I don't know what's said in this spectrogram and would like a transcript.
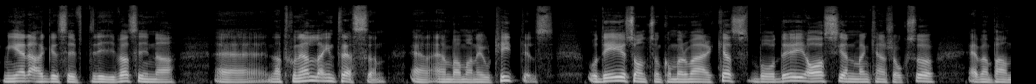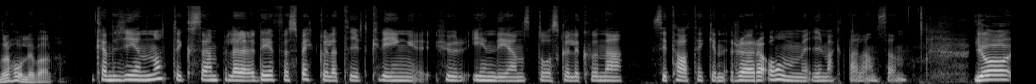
mer aggressivt driva sina eh, nationella intressen än, än, vad man har gjort hittills. Och det är ju sånt som kommer att märkas både i Asien men kanske också även på andra håll i världen. Kan du ge något exempel, eller är det för spekulativt kring hur Indien då skulle kunna citattecken röra om i maktbalansen? Ja,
